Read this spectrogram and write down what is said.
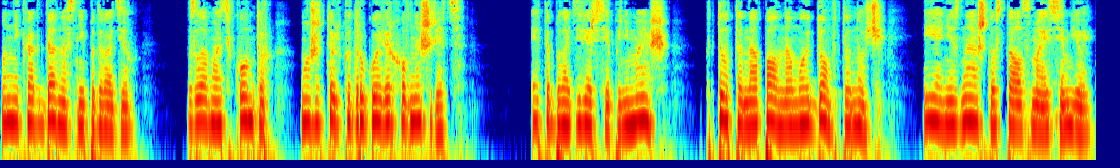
он никогда нас не подводил. Взломать контур может только другой верховный жрец. Это была диверсия, понимаешь? Кто-то напал на мой дом в ту ночь, и я не знаю, что стало с моей семьей.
